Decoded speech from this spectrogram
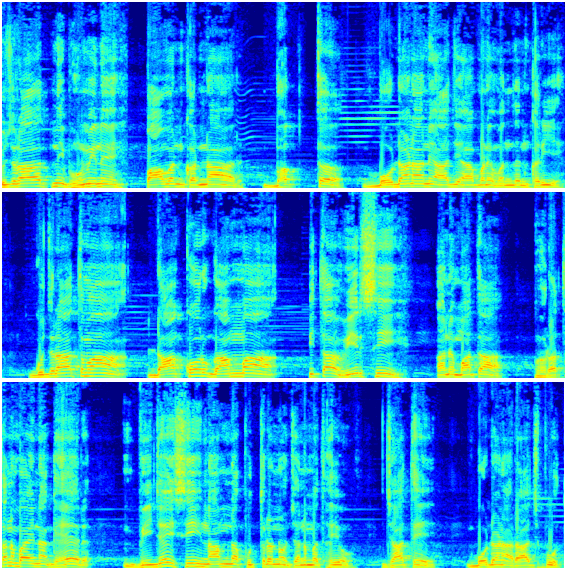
ગુજરાતની ભૂમિને પાવન કરનાર ભક્ત બોડાણાને આજે આપણે વંદન કરીએ. ગુજરાતમાં ડાકોર ગામમાં પિતા વીરસિંહ અને માતા રતનબાઈના ઘેર વિજયસિંહ નામના પુત્રનો જન્મ થયો, જાતે બોડાણા રાજપૂત.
